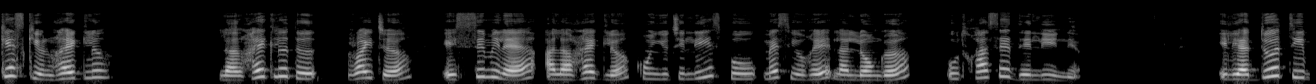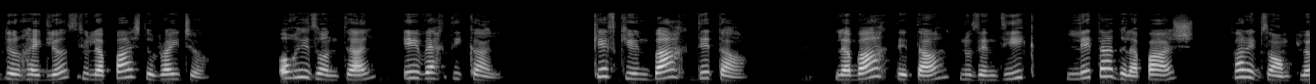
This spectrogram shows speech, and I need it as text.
Qu'est-ce qu'une règle? La règle de Writer est similaire à la règle qu'on utilise pour mesurer la longueur ou tracer des lignes. Il y a deux types de règles sur la page de Writer, horizontale et verticale. Qu'est-ce qu'une barre d'état? La barre d'état nous indique l'état de la page, par exemple,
